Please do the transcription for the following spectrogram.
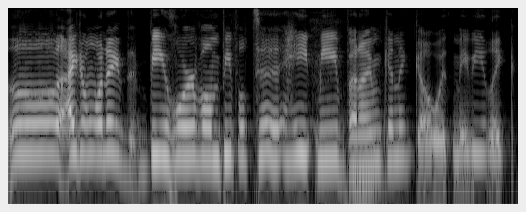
Oh, I don't want to be horrible and people to hate me, but I'm going to go with maybe like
